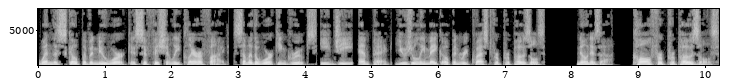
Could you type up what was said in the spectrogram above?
When the scope of a new work is sufficiently clarified, some of the working groups e.g., MPEG usually make open request for proposals—known as a «call for proposals».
